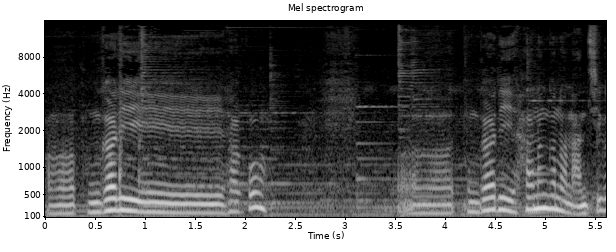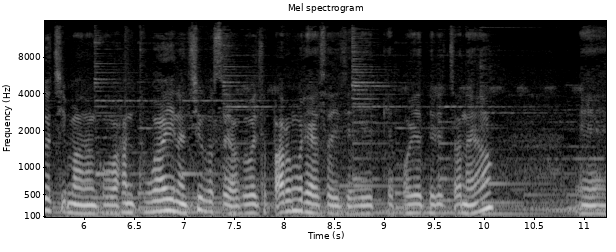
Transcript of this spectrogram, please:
어, 분갈이하고 어, 분갈이 하는 거는 안 찍었지만 그 한 두 아이는 찍었어요. 그거에서 빠름을 해서 이제 이렇게 보여드렸잖아요. 예,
